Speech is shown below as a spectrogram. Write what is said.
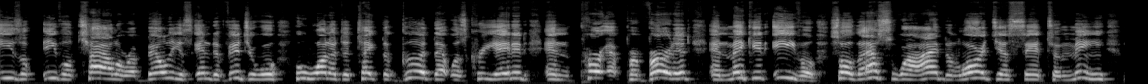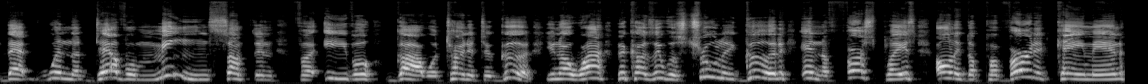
evil, evil child, a rebellious individual who wanted to take the good that was created and per- perverted and make it evil. So that's why the Lord just said to me that when the devil means something for evil, God will turn it to good. You know why? Because it was truly good in the first place. Only the perverted came in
